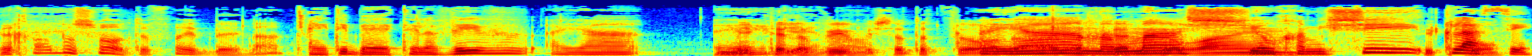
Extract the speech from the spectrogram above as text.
איך ארבע שעות? איפה היית באילת? הייתי בתל אביב, היה... אה, מתל אביב כן. בשעות הצהריים. היה ממש. יום חמישי. קלאסי.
